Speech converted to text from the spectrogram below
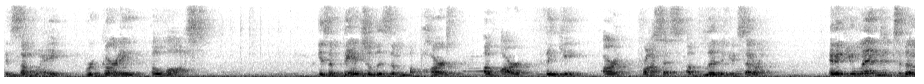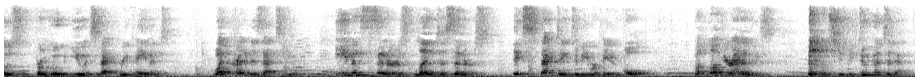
in some way regarding the lost? is evangelism a part of our thinking, our process of living, etc. And if you lend to those from whom you expect repayment, what credit is that to you? Even sinners lend to sinners, expecting to be repaid in full. But love your enemies. Excuse me. Do good to them.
